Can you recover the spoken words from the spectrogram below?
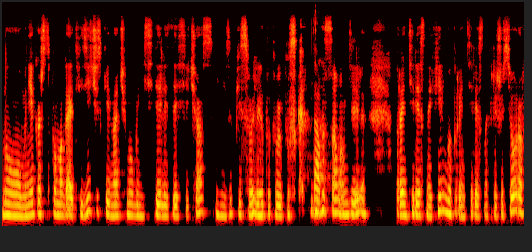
Но мне кажется, помогает физически, иначе мы бы не сидели здесь сейчас и не записывали этот выпуск да. на самом деле про интересные фильмы, про интересных режиссеров.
